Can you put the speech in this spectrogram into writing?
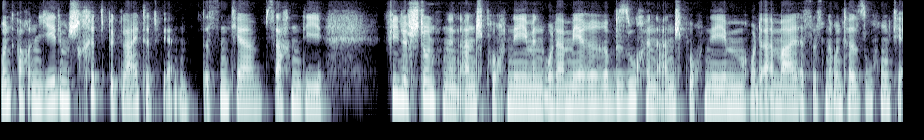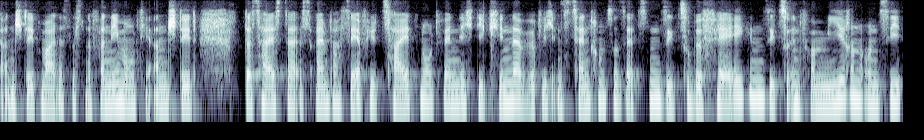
und auch in jedem Schritt begleitet werden. Das sind ja Sachen, die viele Stunden in Anspruch nehmen oder mehrere Besuche in Anspruch nehmen oder mal ist es eine Untersuchung, die ansteht, mal ist es eine Vernehmung, die ansteht. Das heißt, da ist einfach sehr viel Zeit notwendig, die Kinder wirklich ins Zentrum zu setzen, sie zu befähigen, sie zu informieren und sie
